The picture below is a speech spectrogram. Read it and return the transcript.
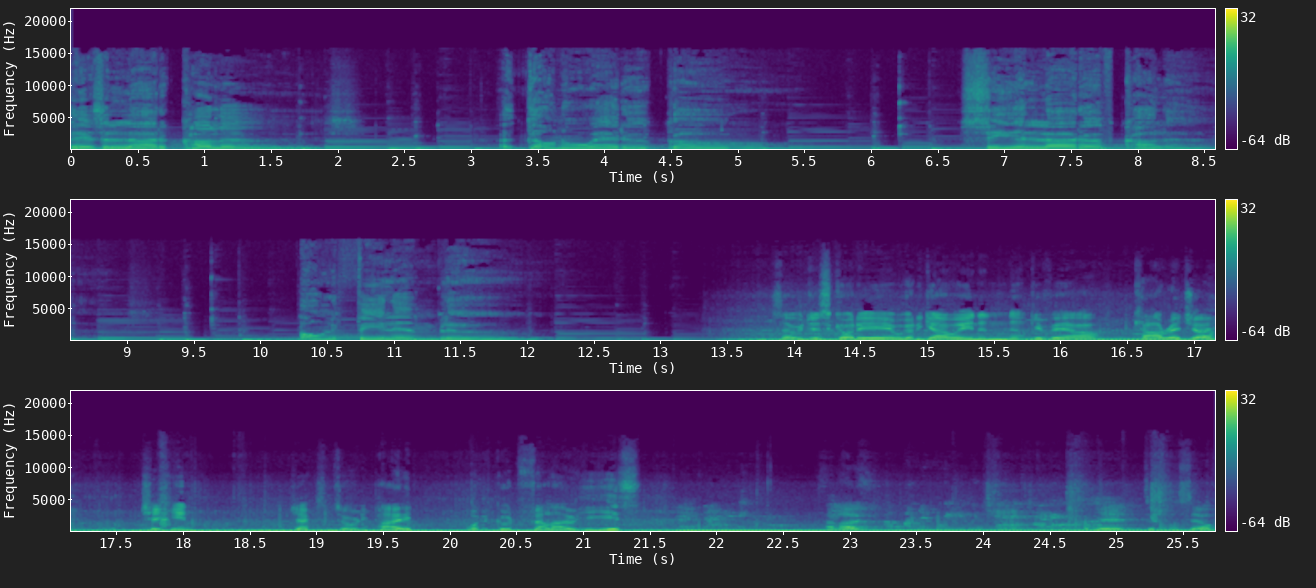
There's a lot of colors. I don't know where to go. See a lot of colors. Only feeling blue. So we just got here. We're going to go in and give our car rego, check in. Jackson's already paid. What a good fellow he is. Hello. Yeah, just myself.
